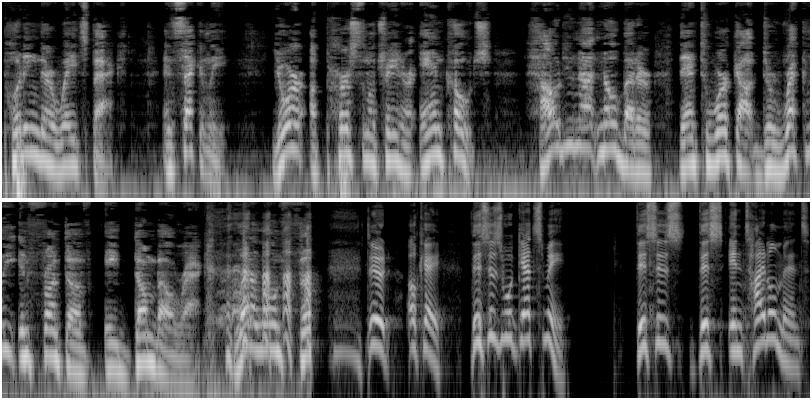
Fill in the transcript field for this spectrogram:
putting their weights back. And secondly, you're a personal trainer and coach. How do you not know better than to work out directly in front of a dumbbell rack, let alone film? Dude, okay, this is what gets me. This is this entitlement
